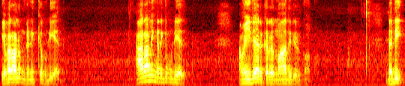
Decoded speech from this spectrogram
எவராலும் கணிக்க முடியாது. யாராலும் கணிக்க முடியாது. அமைதியாக இருக்கிற மாதிரி இருக்கும். நதி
